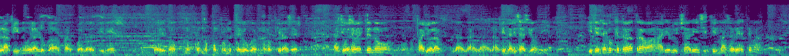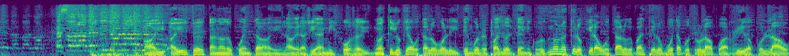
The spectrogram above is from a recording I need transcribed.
la finura del jugador para poderlo definir. Entonces no, compromete que el jugador no lo quiere hacer. Lastimosamente no, falló la, finalización y, y tendremos que entrar a trabajar y a luchar y insistir más sobre ese tema. Ahí, ahí ustedes están dando cuenta de la veracidad de mis cosas. No es que yo quiera votar los goles y tengo el respaldo del técnico. No, no es que los quiera votar. Lo que pasa es que los vota por otro lado, por arriba, por lado,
